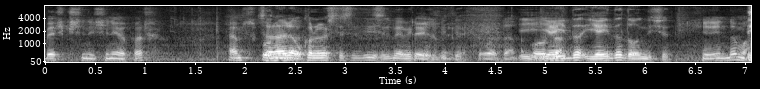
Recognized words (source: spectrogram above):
beş kişinin işini yapar. Hem spor Sen hala Okan Üniversitesi'nde değilsin değil mi? Emekli oldun bitti. Oradan- İyi, oradan- yayında, yayında da onun için. Yayında mı?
